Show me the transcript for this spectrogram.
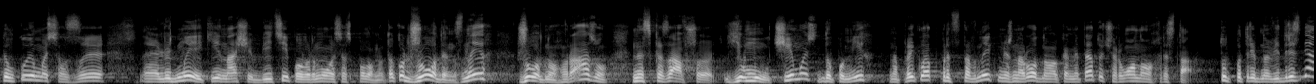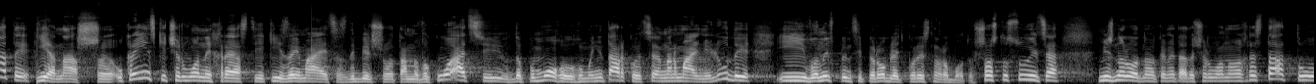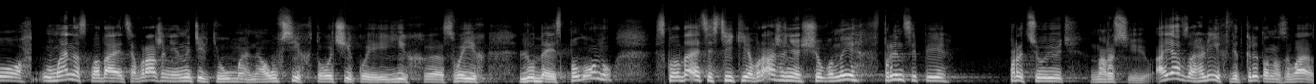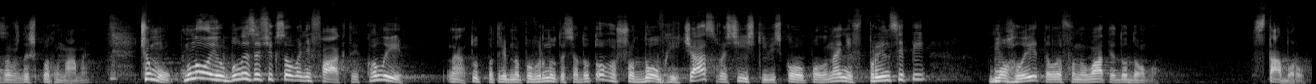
спілкуємося з е, людьми, які наші бійці повернулися з полону. Так от жоден з них жодного разу не сказав, що йому чимось допоміг, наприклад, представник міжнародного комітету Червоного Христа. Тут потрібно відрізняти. Є наш е, український Червоний Хрест, який займається здебільшого там евакуацією, допомогою, гуманітаркою. Це нормальні люди, і вони, в принципі, роблять корисну роботу. Що стосується міжнародного комітету Червоного Хреста, то у мене складається враження не тільки у мене, а у всіх, хто очікує їх е, своїх людей з полону, складається стійке враження, що вони, в принципі, працюють на Росію. А я взагалі їх відкрито називаю завжди шпигунами. Чому мною були зафіксовані факти, коли а, тут потрібно повернутися до того, що довгий час російські військовополонені в принципі могли телефонувати додому з табору.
